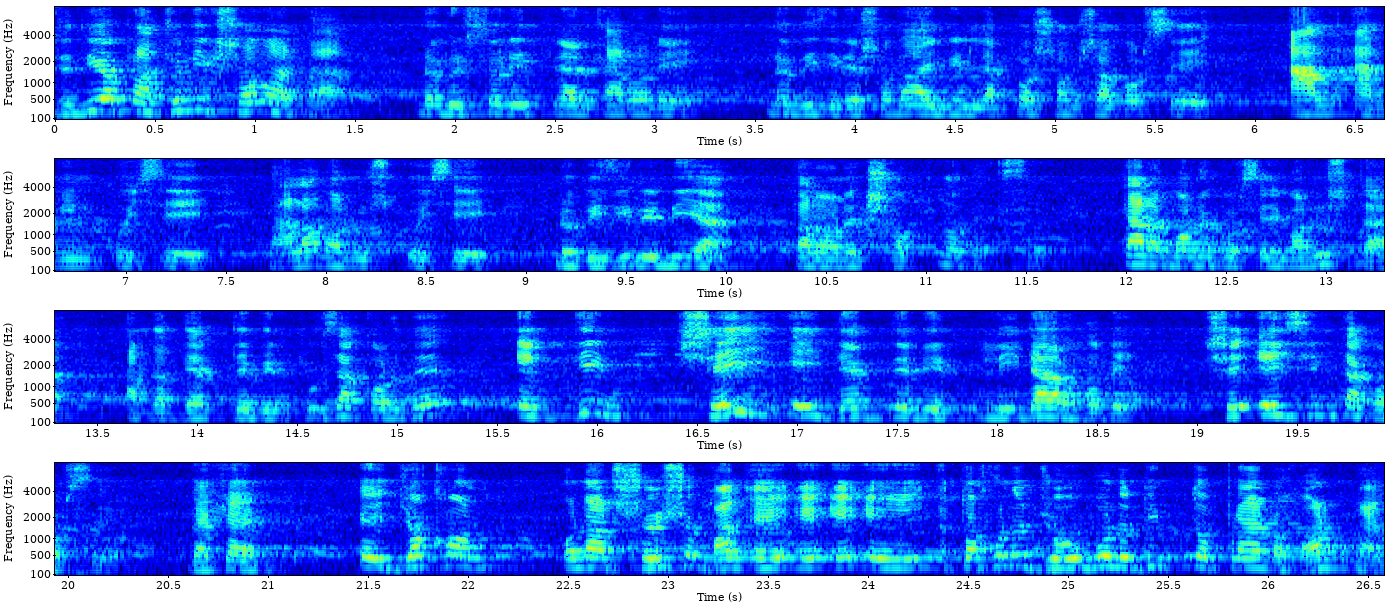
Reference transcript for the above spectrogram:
যদিও প্রাথমিক সময়টা নবীর চরিত্রের কারণে নবীজিরে সবাই মিল্লা প্রশংসা করছে, আল আমিন কইছে, ভালা মানুষ কইছে। নবীজিরে নিয়া তারা অনেক স্বপ্ন দেখছে। তারা মনে করছে, এই মানুষটা আমরা দেবদেবীর পূজা করবে, একদিন সেই এই দেবদেবীর লিডার হবে। সে এই চিন্তা করছে। দেখেন, এই যখন ওনার শৈশব তখনও যৌবন দীপ্ত প্রাণ হন নাই,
